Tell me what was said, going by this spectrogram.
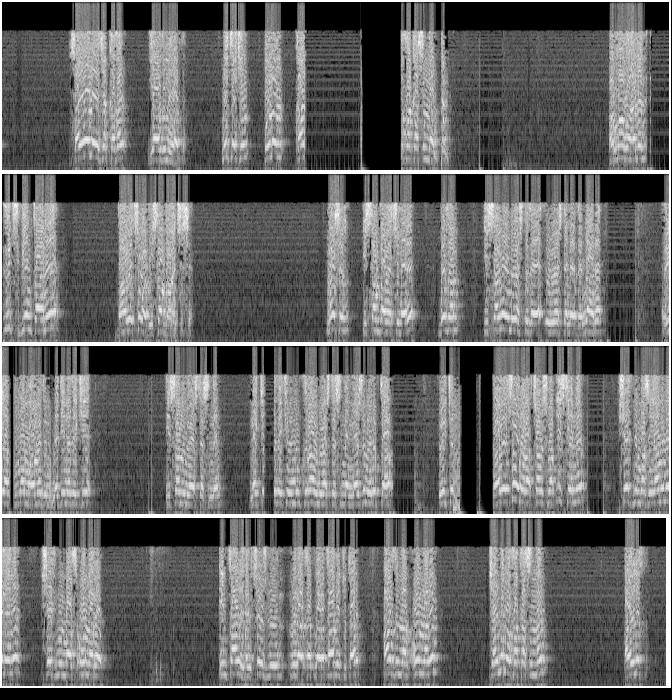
sayılamayacak kadar yardımı vardı. Nitekim bunun fakasından Allahu alem 3000 tane davetçi vardı İslam davetçisi. Nasıl İslam davetçileri? Buradan İslami üniversitede üniversitelerden yani Riyad İmam Muhammed'in Medine'deki İslam Üniversitesi'nden Mekke'deki Ummul Kura Üniversitesi'nden mezun olup da ülke davetçi olarak çalışmak isteyenler Şeyh Bin yanına gelir. Şeyh Bin onları imtihan eder, sözlü mülakatlara tabi tutar. Ardından onların kendi nafakasından aylık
